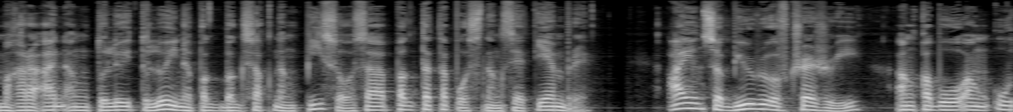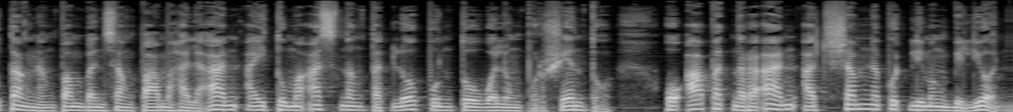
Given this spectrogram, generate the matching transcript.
Makaraan ang tuloy-tuloy na pagbagsak ng piso sa pagtatapos ng Setyembre. Ayon sa Bureau of Treasury, ang kabuoang utang ng pambansang pamahalaan ay tumaas ng 3.8% o 400 at 75 bilyon,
